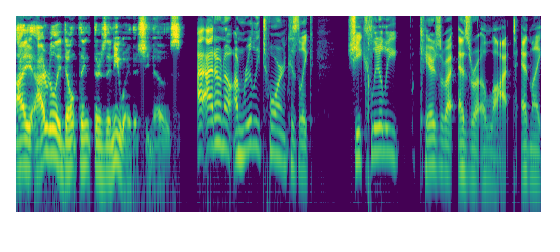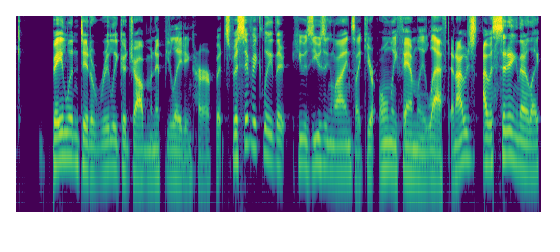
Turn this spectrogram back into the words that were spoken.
I I really don't think there's any way that she knows. I, I don't know. I'm really torn because like she clearly cares about Ezra a lot, and like Baylan did a really good job manipulating her, but specifically that he was using lines like "Your only family left," and I was I was sitting there like,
